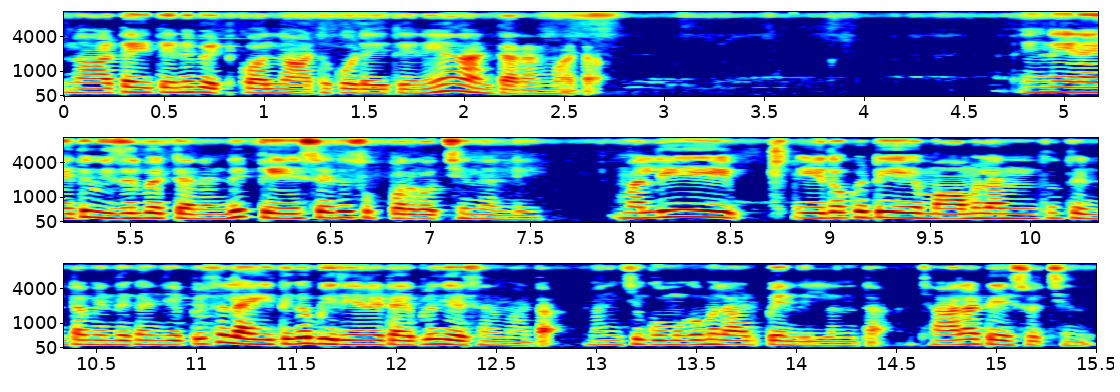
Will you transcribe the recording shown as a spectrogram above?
నాటు అయితేనే పెట్టుకోవాలి. నాటు కూడా అయితేనే అని అంటారనమాట నేనైతే విజిల్ పెట్టానండి. టేస్ట్ అయితే సూపర్గా వచ్చిందండి. మళ్ళీ ఏదో ఒకటి మామూలు అంతా తింటాం ఎందుకని చెప్పేసి లైట్గా బిర్యానీ టైప్లో చేశాను అనమాట మంచి గుమగుమలాడిపోయింది ఇల్లంతా. చాలా టేస్ట్ వచ్చింది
